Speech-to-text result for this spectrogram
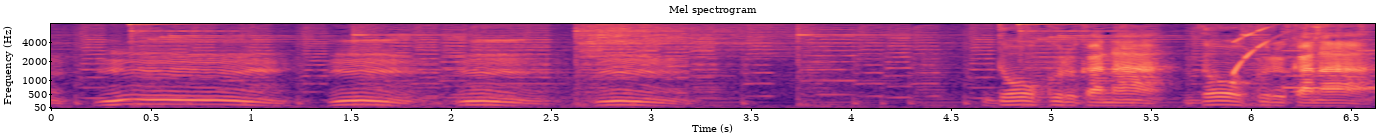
うーん、うん、うん、うん。どう来るかなどう来るかな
